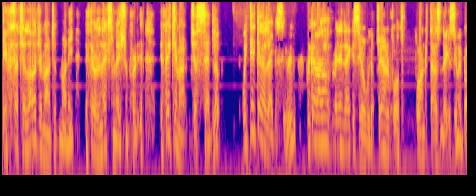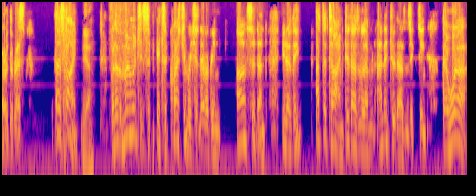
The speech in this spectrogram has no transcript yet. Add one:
if such a large amount of money, if there was an explanation for it, if, if they came out and just said, look, we did get a legacy, we, we got a half million legacy, or we got 400,000 legacy, and we borrowed the rest. That's fine. Yeah. But at the moment, it's, it's a question which has never been answered. And, you know, the, at the time, 2011 and in 2016, there were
